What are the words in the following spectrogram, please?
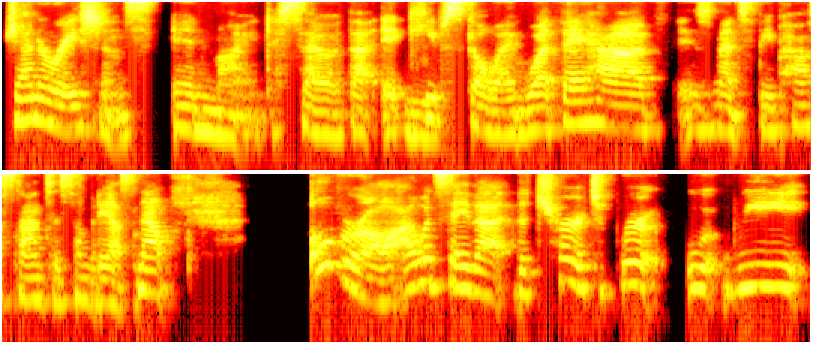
generations in mind so that it mm-hmm. keeps going. What they have is meant to be passed on to somebody else. Now, overall i would say that the church we're we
